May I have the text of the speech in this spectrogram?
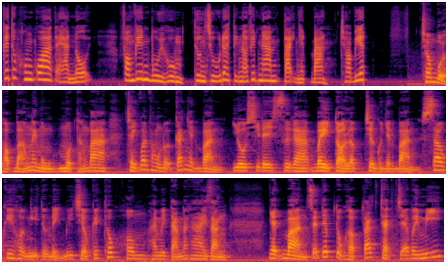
kết thúc hôm qua tại Hà Nội. Phóng viên Bùi Hùng, thường trú Đài tiếng nói Việt Nam tại Nhật Bản cho biết. Trong buổi họp báo ngày 1 tháng 3, tránh văn phòng nội các Nhật Bản Yoshide Suga bày tỏ lập trường của Nhật Bản sau khi hội nghị thượng đỉnh Mỹ Triều kết thúc hôm 28 tháng 2 rằng Nhật Bản sẽ tiếp tục hợp tác chặt chẽ với Mỹ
